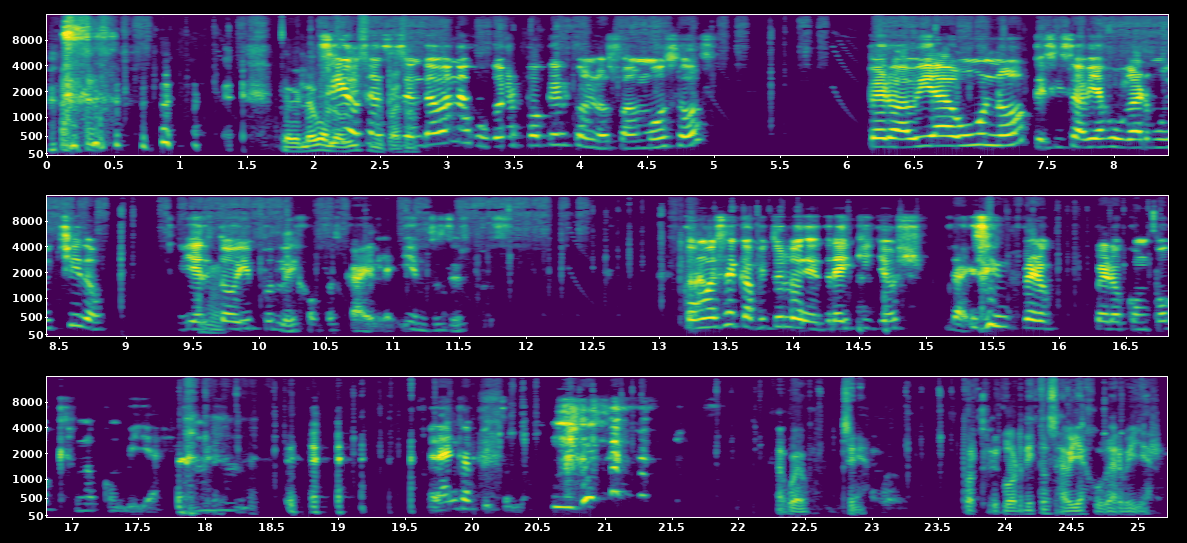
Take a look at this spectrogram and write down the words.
luego Sí, lo o sea, se sentaban a jugar póker con los famosos, pero había uno que sí sabía jugar muy chido. Y el. Toby pues le dijo, pues cáele. Y entonces, pues, como ese capítulo de Drake y Josh, pero, pero con póker, no con billar. Ujú. Gran capítulo. A huevo, sí. Porque el gordito sabía jugar billar.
